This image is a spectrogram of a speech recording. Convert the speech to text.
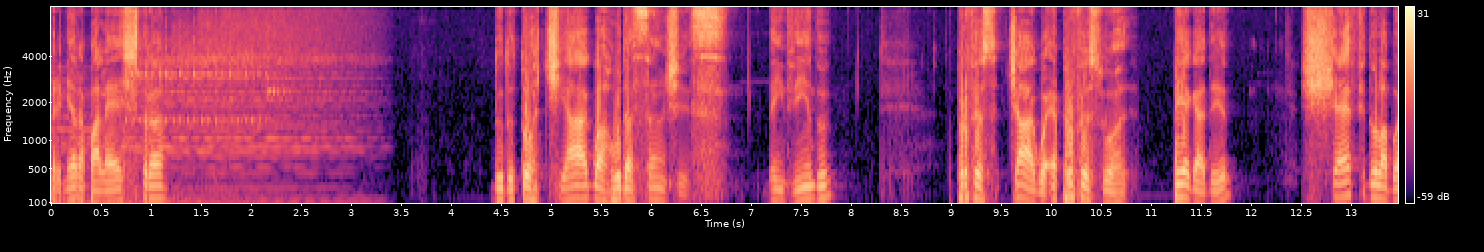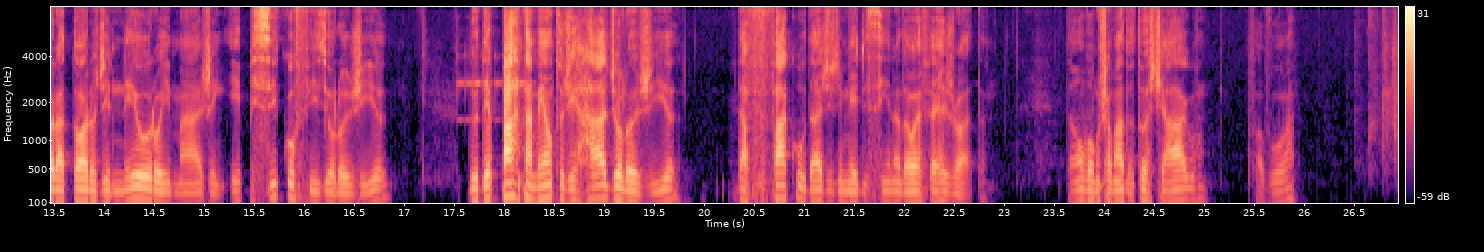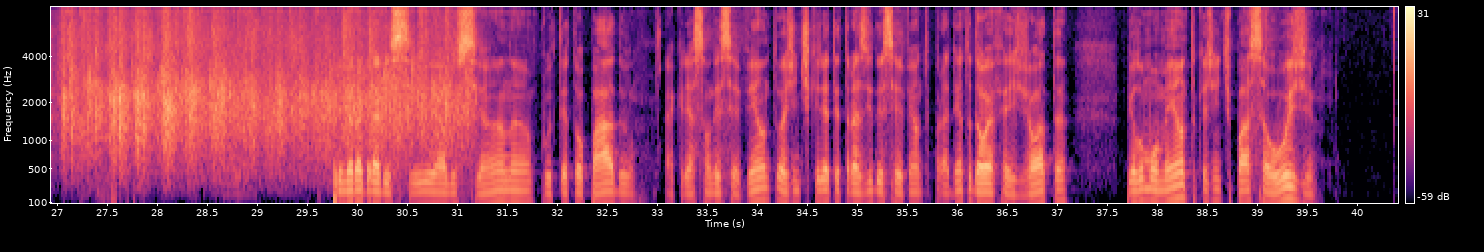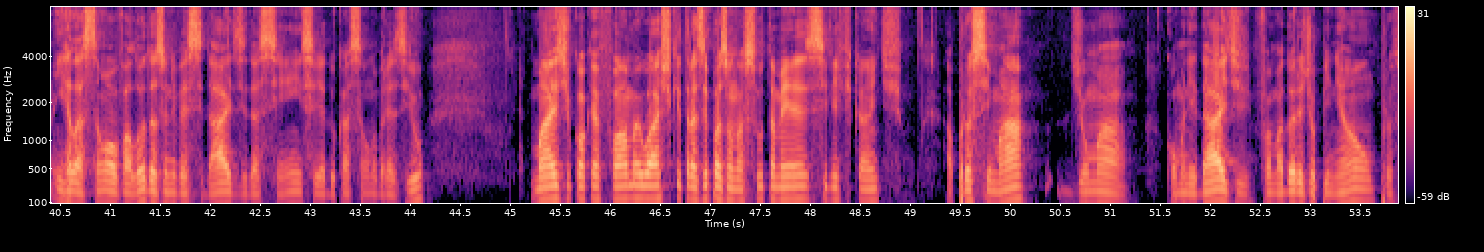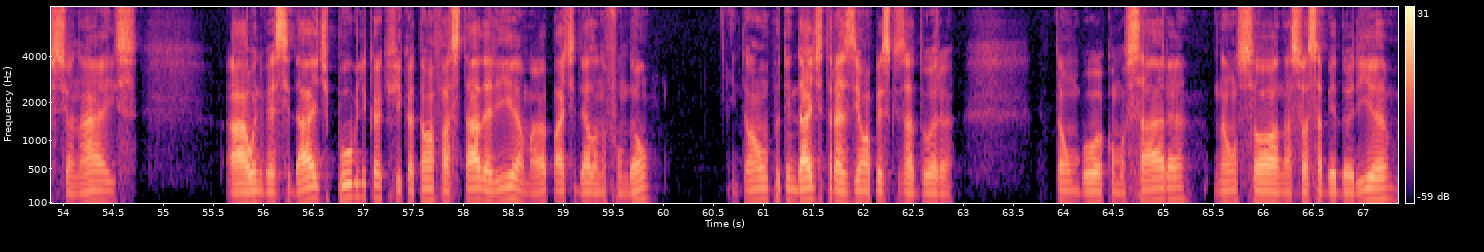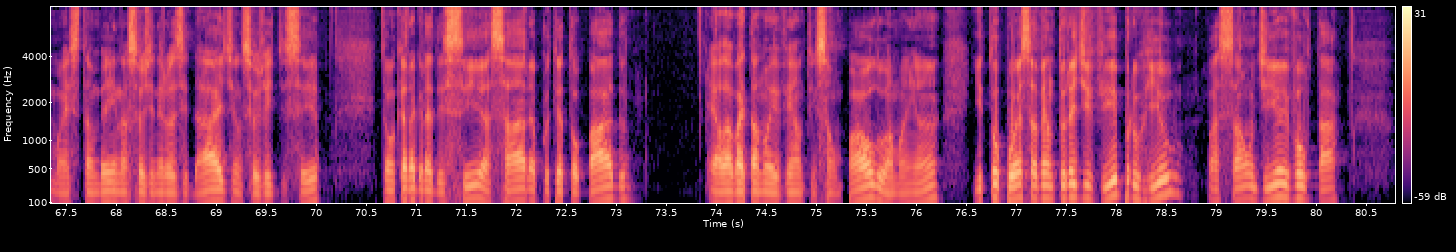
primeira palestra do Dr. Tiago Arruda Sanches. Bem-vindo. Tiago é professor PhD, chefe do Laboratório de Neuroimagem e Psicofisiologia do Departamento de Radiologia da Faculdade de Medicina da UFRJ. Então, vamos chamar o doutor Tiago, por favor. Primeiro, agradecer a Luciana por ter topado a criação desse evento. A gente queria ter trazido esse evento para dentro da UFRJ, pelo momento que a gente passa hoje em relação ao valor das universidades e da ciência e educação no Brasil. Mas, de qualquer forma, eu acho que trazer para a Zona Sul também é significante, aproximar de uma comunidade formadora de opinião, profissionais, a universidade pública, que fica tão afastada ali, a maior parte dela no fundão. Então, a oportunidade de trazer uma pesquisadora tão boa como Sara, não só na sua sabedoria, mas também na sua generosidade, no seu jeito de ser. Então, eu quero agradecer a Sara por ter topado. Ela vai estar no evento em São Paulo amanhã e topou essa aventura de vir para o Rio, passar um dia e voltar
